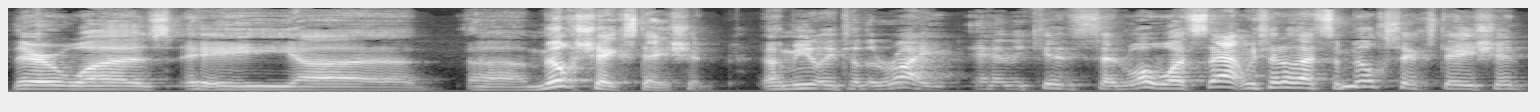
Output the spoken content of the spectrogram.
there was a uh, uh, milkshake station immediately to the right and the kids said well what's that? And we said oh that's the milkshake station.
